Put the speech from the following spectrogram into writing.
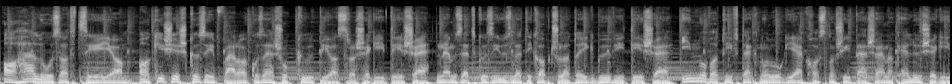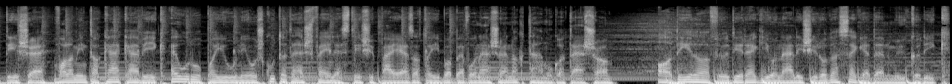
A hálózat célja a kis- és középvállalkozások külpiacra segítése, nemzetközi üzleti kapcsolataik bővítése, innovatív technológiák hasznosításának elősegítése, valamint a KKV-k Európai Uniós kutatás-fejlesztési pályázataiba bevonásának támogatása. A Délalföldi Regionális Iroda Szegeden működik.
